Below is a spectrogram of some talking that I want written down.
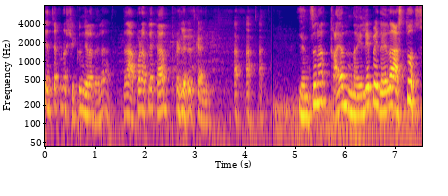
त्यांच्याकडनं शिकून घ्यायला पाहिजे आणि आपण आपले काम पडलेलेच खाली. यांचं ना कायम नैलेपे द्यायला असतोच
